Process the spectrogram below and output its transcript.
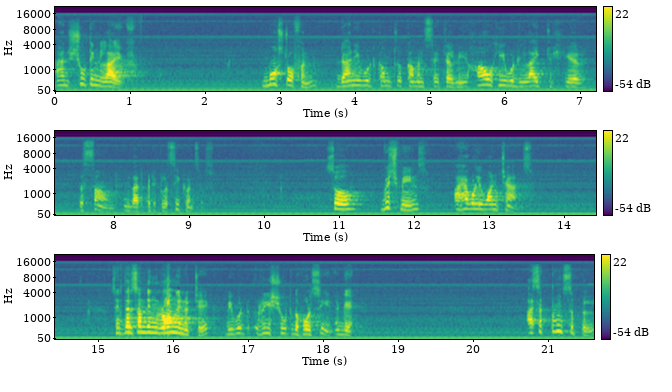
and shooting live. Most often, Danny would come to come and say, tell me how he would like to hear the sound in that particular sequences. So, which means I have only one chance. So if there is something wrong in a take, we would reshoot the whole scene again. As a principle,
